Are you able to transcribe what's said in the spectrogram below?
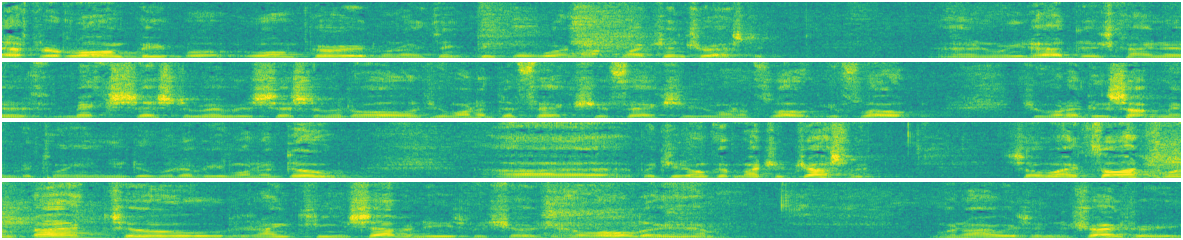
after a long people, long period when I think people were not much interested. And we'd had this kind of mixed system, was system at all. If you wanted to fix, you fix. If you want to float, you float. If you want to do something in between, you do whatever you want to do. Uh, But you don't get much adjustment. So my thoughts went back to the 1970s, which shows you how old I am, when I was in the Treasury,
